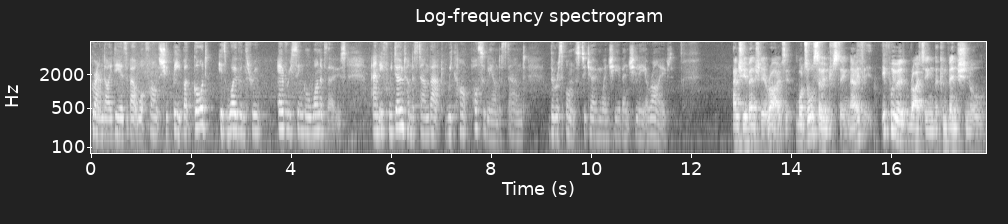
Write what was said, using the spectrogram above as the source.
grand ideas about what France should be, but God is woven through every single one of those. And if we don't understand that, we can't possibly understand the response to Joan when she eventually arrived and she eventually arrives. What's also interesting now, if if we were writing the conventional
